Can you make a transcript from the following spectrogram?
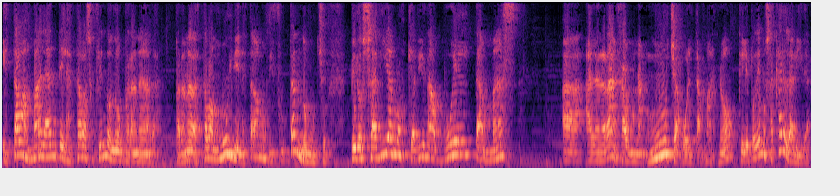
¿estabas mal antes? ¿La estabas sufriendo? No, para nada, para nada, estaba muy bien, estábamos disfrutando mucho, pero sabíamos que había una vuelta más a, la naranja, una, muchas vueltas más, ¿no? Que le podíamos sacar a la vida.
